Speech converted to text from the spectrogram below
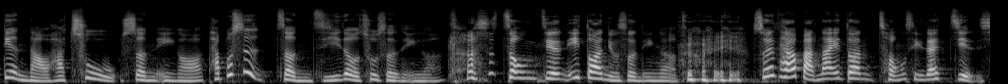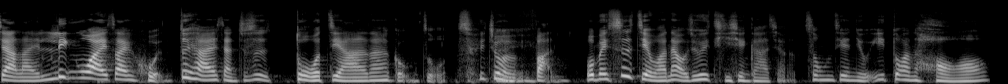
电脑它出声音哦，它不是整集都有出声音啊，它是中间一段有声音啊，对，所以他要把那一段重新再剪下来，另外再混，对他来讲就是多加那个工作，所以就很对烦。我每次剪完那，我就会提前跟他讲，中间有一段好。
